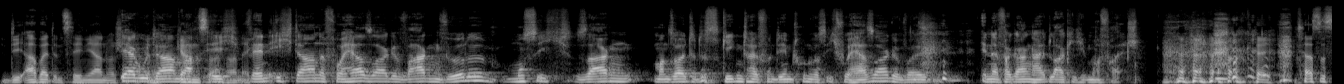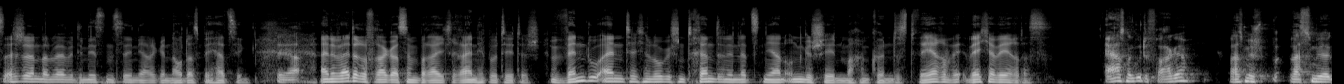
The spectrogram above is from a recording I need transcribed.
die Arbeit in zehn Jahren wahrscheinlich. Ja gut, da mache ich, wenn ich da eine Vorhersage wagen würde, muss ich sagen, man sollte das Gegenteil von dem tun, was ich vorhersage, weil in der Vergangenheit lag ich immer falsch. okay, das ist sehr schön. Dann werden wir die nächsten zehn Jahre genau das beherzigen. Ja. Eine weitere Frage aus dem Bereich rein hypothetisch. Wenn du einen technologischen Trend in den letzten Jahren ungeschehen machen könntest, wäre, welcher wäre das? Ja, ist eine gute Frage. Was mir, was mir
